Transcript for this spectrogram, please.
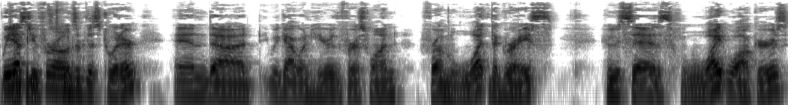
We Taking asked you for owns of this Twitter, and uh, we got one here. The first one from What the Grace, who says, "White Walkers,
